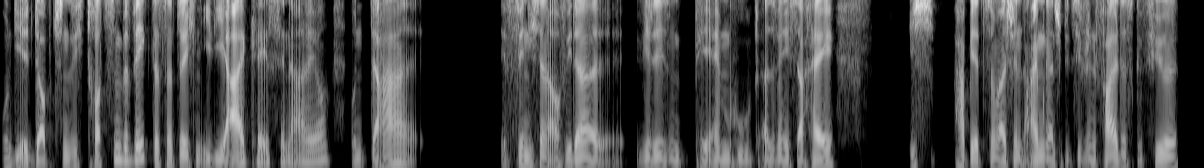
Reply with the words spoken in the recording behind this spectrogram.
und die Adoption sich trotzdem bewegt. Das ist natürlich ein Ideal-Case-Szenario. Und da finde ich dann auch wieder, wieder diesen PM-Hut. Also wenn ich sage, hey, ich habe jetzt zum Beispiel in einem ganz spezifischen Fall das Gefühl,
